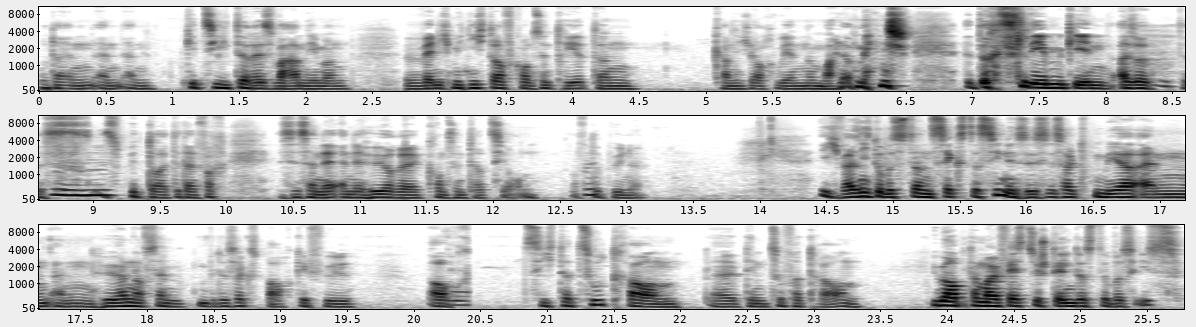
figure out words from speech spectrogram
oder ein, ein, ein gezielteres Wahrnehmen. Wenn ich mich nicht darauf konzentriere, dann kann ich auch wie ein normaler Mensch durchs Leben gehen. Also das, mhm. das bedeutet einfach, es ist eine, eine höhere Konzentration auf mhm. der Bühne. Ich weiß nicht, ob es dann sechster Sinn ist. Es ist halt mehr ein, ein Hören auf sein, wie du sagst, Bauchgefühl. Auch ja. sich dazu trauen, äh, dem zu vertrauen. Überhaupt einmal festzustellen, dass da was ist.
